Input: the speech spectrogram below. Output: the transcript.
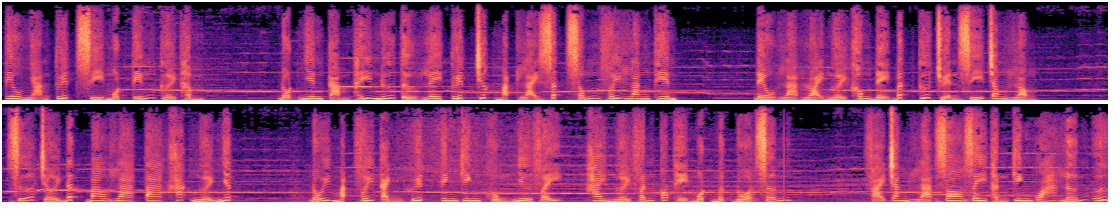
Tiêu nhạn tuyết xì một tiếng cười thầm. Đột nhiên cảm thấy nữ tử Lê Tuyết trước mặt lại rất giống với Lăng thiên. Đều là loại người không để bất cứ chuyện gì trong lòng. Giữa trời đất bao la ta khác người nhất. Đối mặt với cảnh huyết tinh kinh khủng như vậy, hai người vẫn có thể một mực đùa giỡn. Phải chăng là do dây thần kinh quá lớn ư?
